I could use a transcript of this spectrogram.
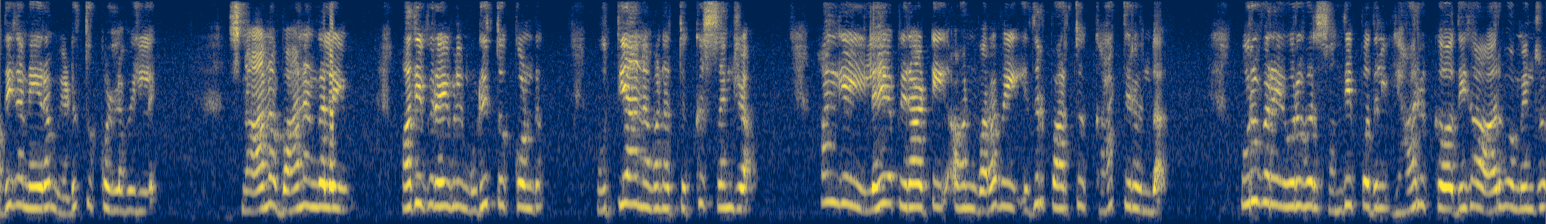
அதிக நேரம் எடுத்துக்கொள்ளவில்லை ஸ்நான பானங்களையும் அதிவிரைவில் முடித்துக்கொண்டு உத்தியானவனத்துக்கு சென்றார். அங்கே இளைய பிராட்டி அவன் வரவை எதிர்பார்த்து காத்திருந்தார். ஒருவரை ஒருவர் சந்திப்பதில் யாருக்கு அதிக ஆர்வம் என்று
